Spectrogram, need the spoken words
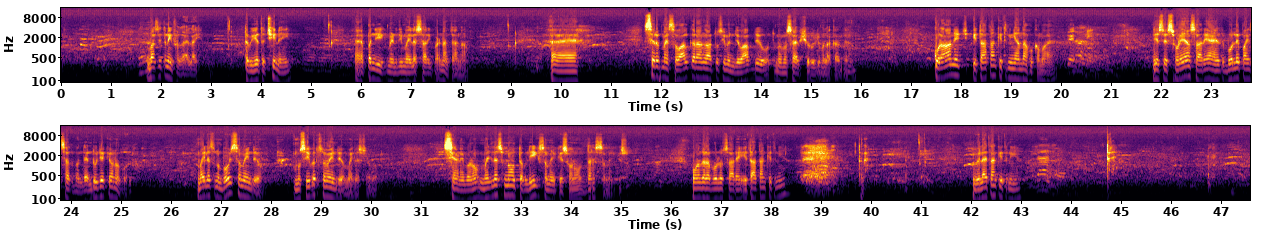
बस इतनी फजाइल आई। तबीयत अच्छी नहीं। पंजी मिनट की महिला सारी पढ़ना चाहना। सिर्फ़ मैं सवाल करांगा तुम मैं जवाब दो तो मैं मसाहब शुरू जुमला कर दिया कुरान इताता कितनिया का हुक्म आया? ਜੇ ਜਿਸੇ ਸੁਣਿਆ ਸਾਰਿਆਂ ਹੈ ਤੇ ਬੋਲੇ ਪੰਜ ਸੱਤ ਬੰਦੇ ਨੇ, ਦੂਜੇ ਕਿਉਂ ਨਾ ਬੋਲੋ? ਮਜਲਿਸ ਨੂੰ ਬੋਝ ਸਮਝਦੇ ਹੋ, ਮੁਸੀਬਤ ਸਮਝਦੇ ਹੋ ਮਜਲਿਸ ਨੂੰ ਸਿਆਣੇ ਬਣੋ ਮਜਲਸ ਨੂੰ ਤਬਲੀਗ ਸਮਝ ਕੇ ਸੁਣੋ, ਦਰਸ ਸਮਝ ਕੇ ਸੁਣੋ। ਹੁਣ ਜ਼ਰਾ ਬੋਲੋ ਸਾਰੇ, ਇਤਾਤਾਂ ਕਿਤਨੀਆਂ? ਤਰੇ। ਵਿਲਾਇਤਾਂ ਕਿਤਨੀਆਂ? ਤਰੇ।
